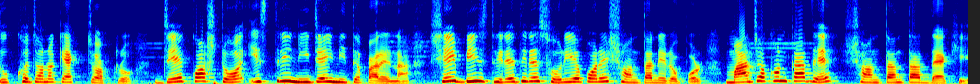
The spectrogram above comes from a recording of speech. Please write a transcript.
দুঃখজনক এক চক্র। যে কষ্ট স্ত্রী নিজেই নিতে পারে না, সেই বিষ ধীরে ধীরে ছড়িয়ে পড়ে সন্তানের ওপর। মা যখন কাঁদে, সন্তান তার দেখে।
